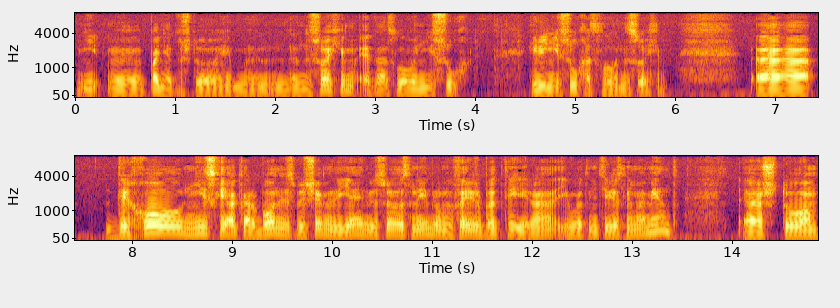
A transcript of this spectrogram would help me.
Не, э, понятно, что э, несохим это от слова нисух, или нисух от слова несохим. А, Дехол, нисхи, акарбонис, бешемин, яин, весуэлас, неймром и фейш батейра. И вот интересный момент, что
